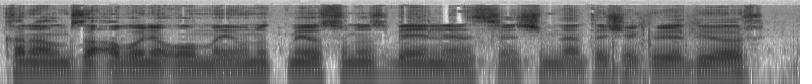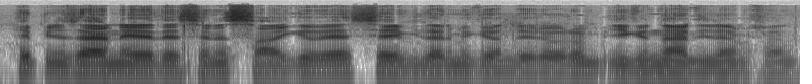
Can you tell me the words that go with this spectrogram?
Kanalımıza abone olmayı unutmuyorsunuz. Beğenileriniz için şimdiden teşekkür ediyor. Hepiniz her neredesiniz saygı ve sevgilerimi gönderiyorum. İyi günler dilerim efendim.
